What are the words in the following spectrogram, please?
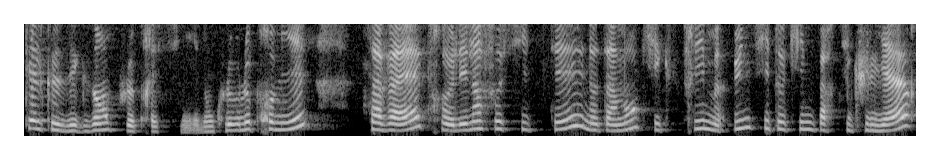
quelques exemples précis. Donc le, premier, ça va être les lymphocytes notamment qui expriment une cytokine particulière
